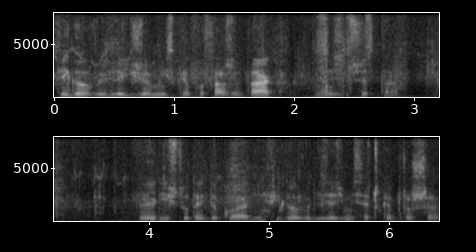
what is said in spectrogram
Figo, wyliżę miskę po sarze, tak? Będzie 300. Wyliż tutaj dokładnie. Figo, wylizać miseczkę, proszę.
